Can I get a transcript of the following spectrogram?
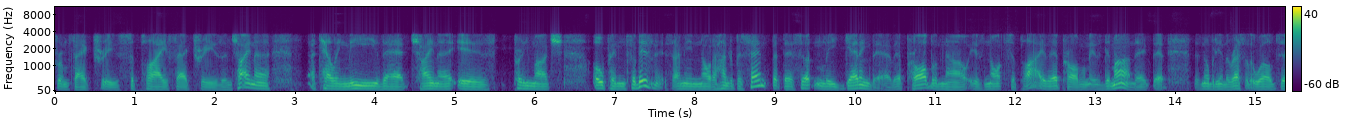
from factories, supply factories in China are telling me that China is pretty much open for business. I mean, not 100%, but they're certainly getting there. Their problem now is not supply, their problem is demand. They, there's nobody in the rest of the world to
